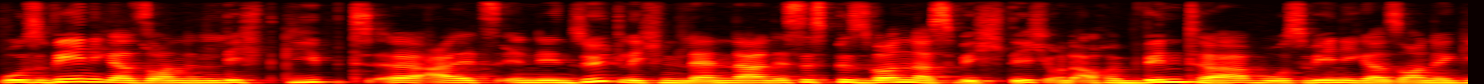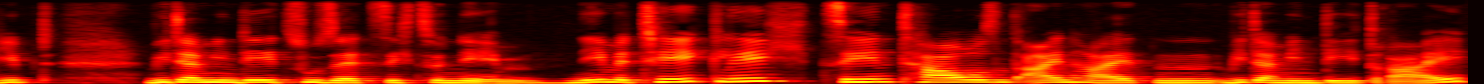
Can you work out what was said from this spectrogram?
wo es weniger Sonnenlicht gibt äh, als in den südlichen Ländern, ist es besonders wichtig und auch im Winter, wo es weniger Sonne gibt, Vitamin D zusätzlich zu nehmen. Nehme täglich 10.000 Einheiten Vitamin D3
